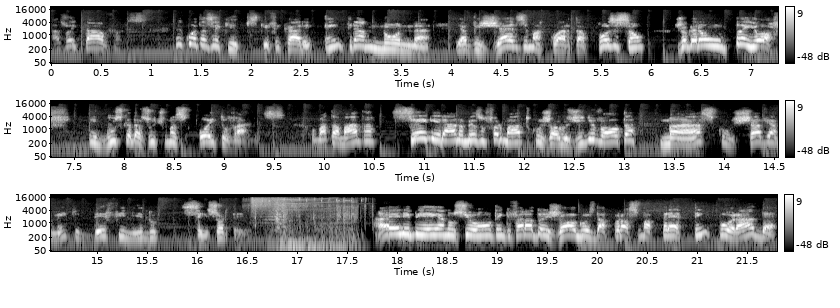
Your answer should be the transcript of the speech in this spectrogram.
às oitavas, enquanto as equipes que ficarem entre a nona e a vigésima quarta posição jogarão um playoff em busca das últimas oito vagas. O mata-mata seguirá no mesmo formato com jogos de ida e volta, mas com chaveamento definido sem sorteio. A NBA anunciou ontem que fará dois jogos da próxima pré-temporada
